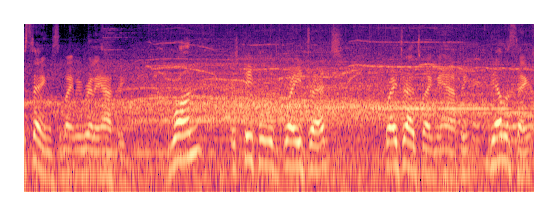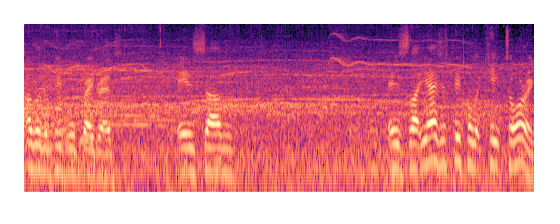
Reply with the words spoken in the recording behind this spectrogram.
two things that make me really happy. One is people with grey dreads. Grey dreads make me happy. The other thing, other than people with grey dreads, is um, is like yeah, just people that keep touring.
